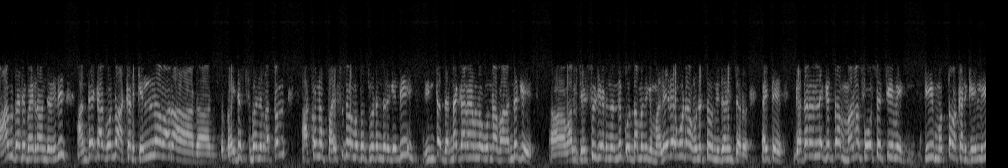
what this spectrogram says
వాగు దాటి బయట రావడం జరిగింది. అంతేకాకుండా అక్కడికి వెళ్ళిన వారు వైద్య సిబ్బంది మొత్తం అక్కడ ఉన్న పరిస్థితులు మొత్తం చూడడం జరిగింది. ఇంత దండకారంలో ఉన్న వాళ్ళందరికీ వాళ్ళు టెస్టులు చేయడం జరిగింది. కొంతమందికి మలేరియా కూడా ఉన్నట్టు నిర్ధారించారు. అయితే గత నెలల క్రితం మన ఫోర్సెస్ టీం టీం మొత్తం అక్కడికి వెళ్ళి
